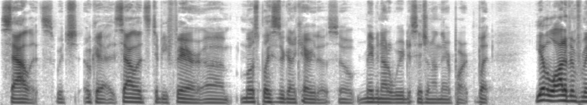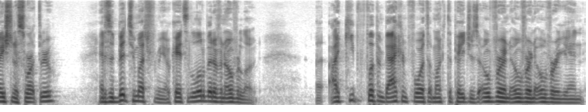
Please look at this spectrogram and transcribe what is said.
salads. Which okay, salads. To be fair, um, most places are going to carry those, so maybe not a weird decision on their part. But you have a lot of information to sort through, and it's a bit too much for me. Okay, it's a little bit of an overload. Uh, I keep flipping back and forth amongst the pages over and over and over again,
